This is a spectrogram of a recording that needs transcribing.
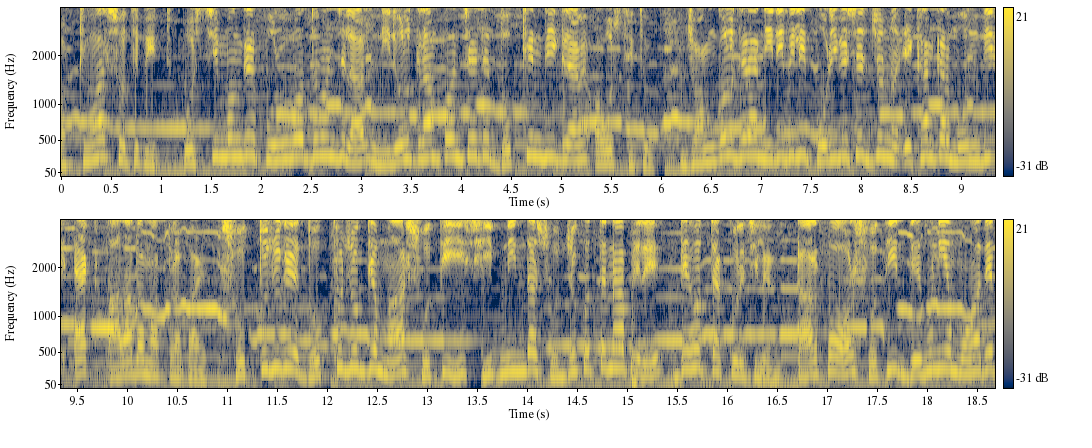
অট্টহাস সতীপীঠ পশ্চিমবঙ্গের পূর্ব বর্ধমান জেলার নিরোল গ্রাম পঞ্চায়েতের দক্ষিণ দিক গ্রামে অবস্থিত। জঙ্গল ঘেরা নিরিবিলি পরিবেশের জন্য এখানকার মন্দির এক আলাদা মাত্রা পায়। সত্যযুগে দক্ষ যজ্ঞে মা সতী শিব নিন্দা সহ্য করতে না পেরে দেহত্যাগ করেছিলেন। তারপর সতীর দেহ নিয়ে মহাদেব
